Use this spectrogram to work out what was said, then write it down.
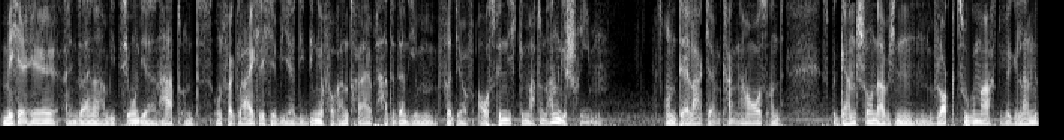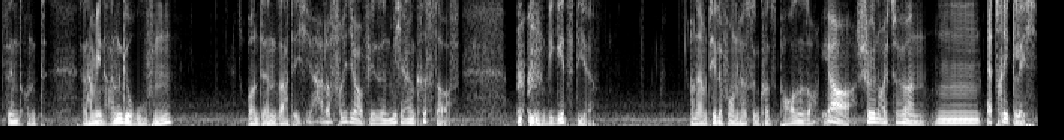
Michael in seiner Ambition, die er dann hat und das Unvergleichliche, wie er die Dinge vorantreibt, hatte dann eben Fritjof ausfindig gemacht und angeschrieben. Und der lag ja im Krankenhaus und es begann schon, da habe ich einen Vlog zugemacht, wie wir gelandet sind und dann haben wir ihn angerufen und dann sagte ich, ja, hallo Fridjof, hier sind Michael und Christoph. wie geht's dir? Und am Telefon hörst du eine kurze Pause und so, ja, schön euch zu hören, mm, erträglich.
